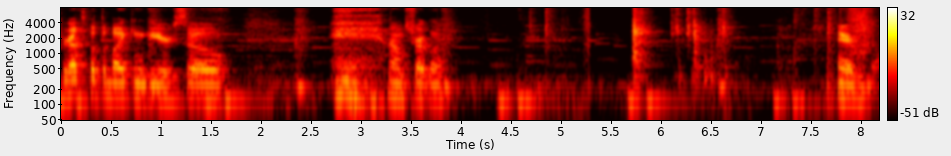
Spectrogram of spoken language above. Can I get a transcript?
Forgot to put the bike in gear, so now I'm struggling. There we go.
